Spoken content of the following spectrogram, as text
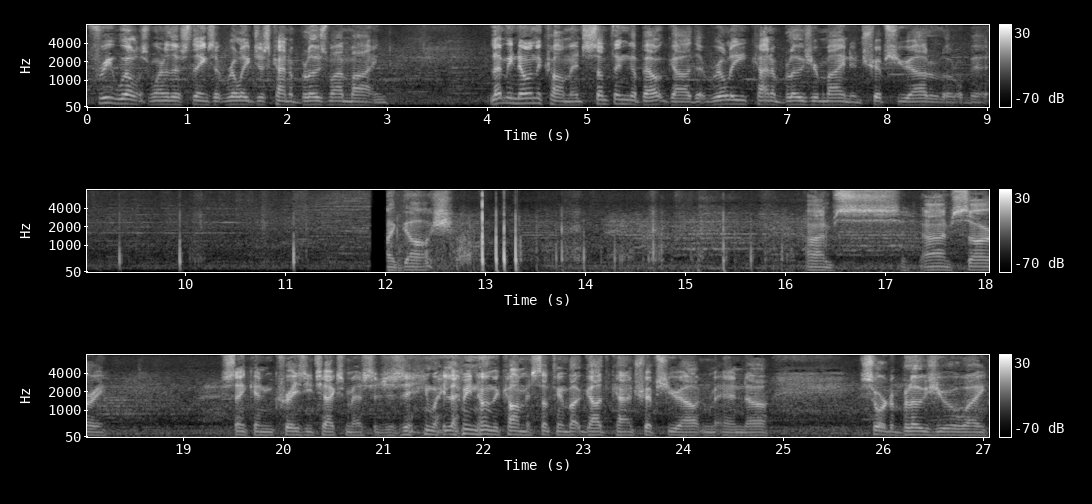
Free will is one of those things that really just kind of blows my mind. Let me know in the comments something about God that really kind of blows your mind and trips you out a little bit. My gosh. I'm I'm sorry. Sinking crazy text messages. Anyway, let me know in the comments something about God that kind of trips you out and, and uh, sort of blows you away.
